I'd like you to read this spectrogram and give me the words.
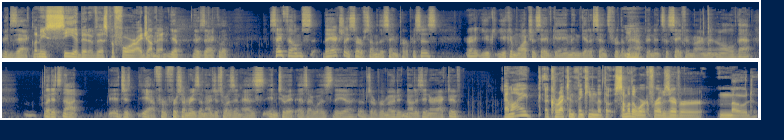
Exactly. Let me see a bit of this before I jump in. Yep, exactly. Save films, they actually serve some of the same purposes, right? You you can watch a save game and get a sense for the map and it's a safe environment and all of that. But it's not it just yeah, for for some reason I just wasn't as into it as I was the uh, observer mode, not as interactive. Am I uh, correct in thinking that the, some of the work for observer mode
